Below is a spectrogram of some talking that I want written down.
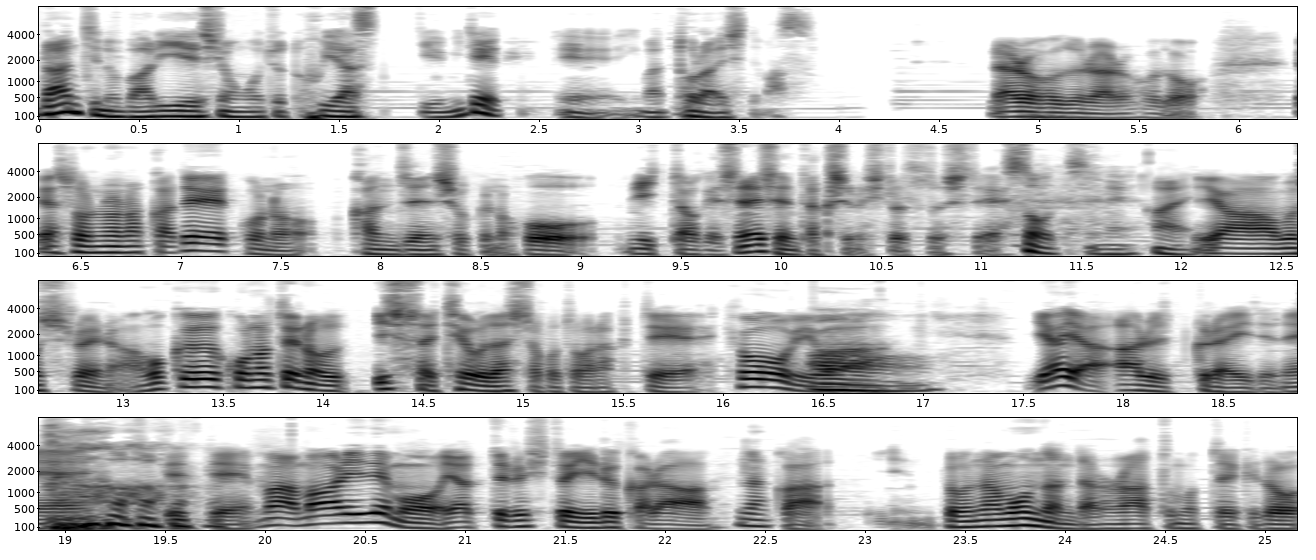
ランチのバリエーションをちょっと増やすっていう意味で、えー今トライしてます。ーなるほど、なるほど。いや、その中で、この完全食の方に行ったわけですね、選択肢の一つとして。そうですね。はいい。やー、面白いな。僕、この手の一切手を出したことがなくて、興味は、あややあるくらいでね、来てて、まあ、周りでもやってる人いるから、なんか、どんなもんなんだろうなと思ってるけど、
